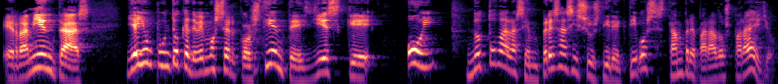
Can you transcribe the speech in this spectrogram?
herramientas. Y hay un punto que debemos ser conscientes y es que hoy no todas las empresas y sus directivos están preparados para ello.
